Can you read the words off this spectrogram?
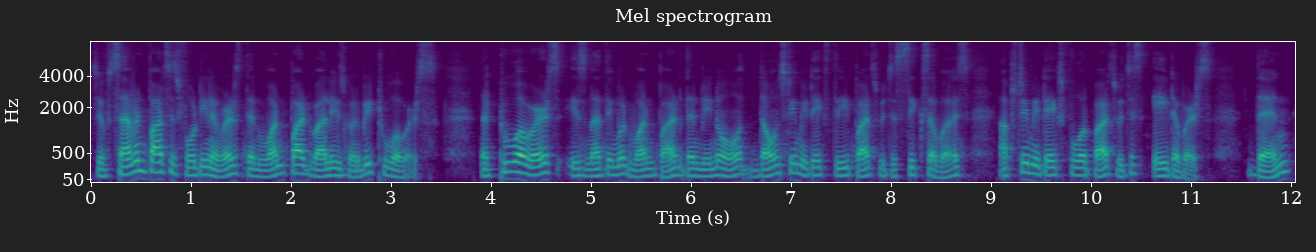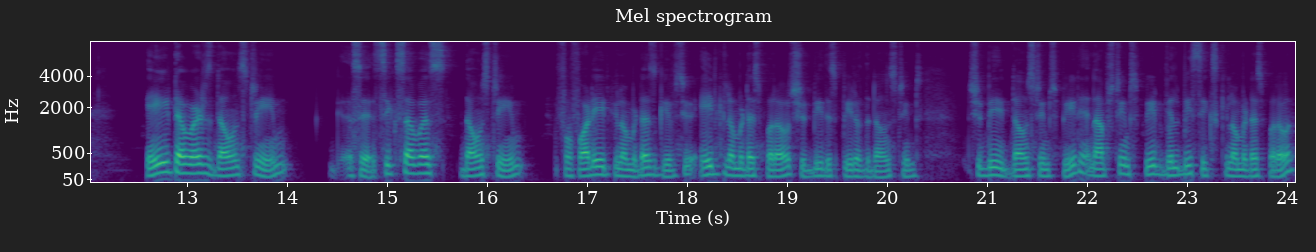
So if 7 parts is 14 hours then 1 part value is going to be 2 hours the 2 hours is nothing but one part. Then we know downstream it takes 3 parts which is 6 hours. Upstream it takes 4 parts which is 8 hours. Then 8 hours downstream say 6 hours downstream for 48 kilometers gives you 8 kilometers per hour should be the speed of the downstream should be downstream speed. And upstream speed will be 6 kilometers per hour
